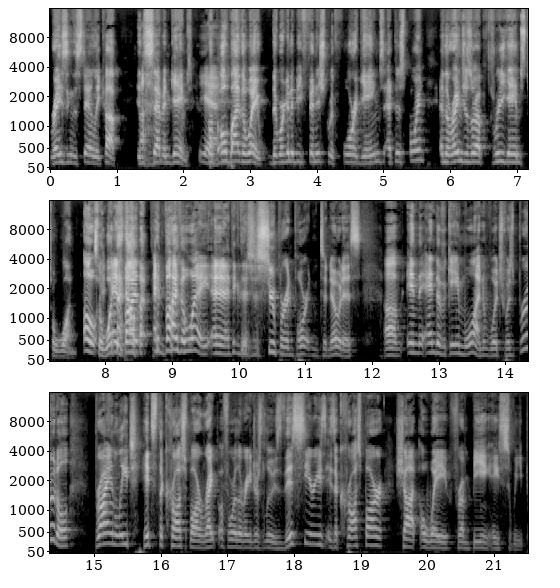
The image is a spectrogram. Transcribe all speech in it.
raising the Stanley Cup in seven games. yeah. But, oh, by the way, that we're gonna be finished with four games at this point, and the Rangers are up three games to one. Oh, so what and the by, hell? And by the way, and I think this is super important to notice, um, in the end of game one, which was brutal, Brian Leetch hits the crossbar right before the Rangers lose. This series is a crossbar shot away from being a sweep.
